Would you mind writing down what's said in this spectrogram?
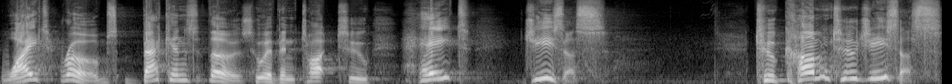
white robes beckons those who have been taught to hate Jesus to come to Jesus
